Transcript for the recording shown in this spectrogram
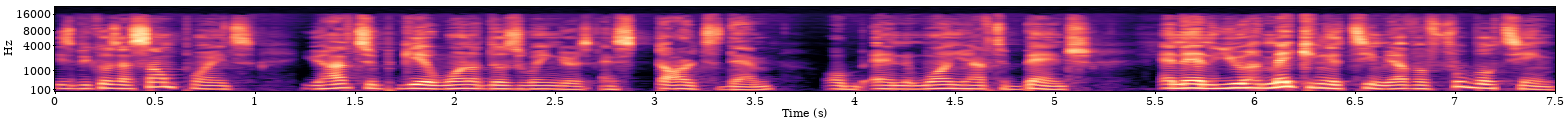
is because at some points you have to get one of those wingers and start them, or and one you have to bench, and then you are making a team. You have a football team,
